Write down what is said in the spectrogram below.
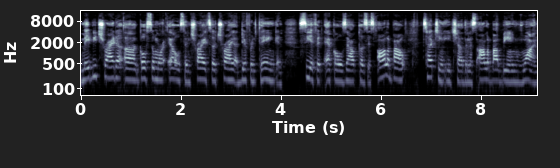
Maybe try to uh, go somewhere else and try to try a different thing and see if it echoes out because it's all about touching each other and it's all about being one.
